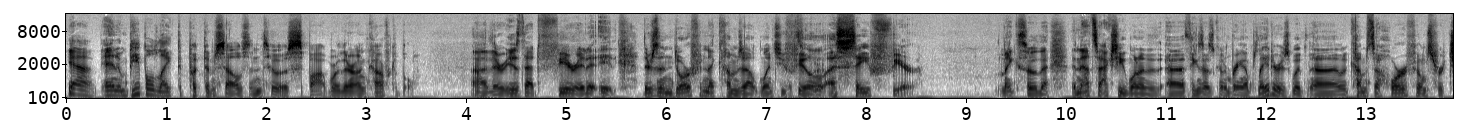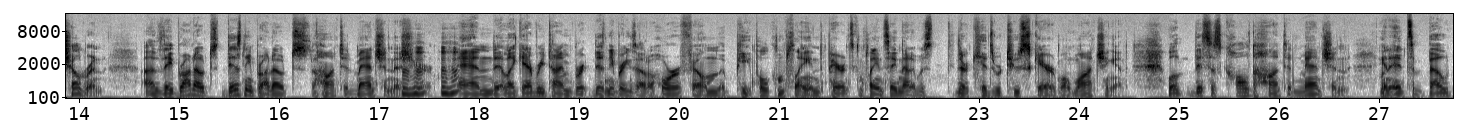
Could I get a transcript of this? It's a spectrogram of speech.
Yeah, and people like to put themselves into a spot where they're uncomfortable. Uh, there is that fear. It, it, there's an endorphin that comes out once you feel a safe fear. Like so that, and that's actually one of the uh, things I was going to bring up later. Is with uh, when it comes to horror films for children, uh, they brought out Disney brought out Haunted Mansion this year, and like every time Disney brings out a horror film, people complained, parents complained, saying that it was their kids were too scared while watching it. Well, this is called Haunted Mansion, and it's about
